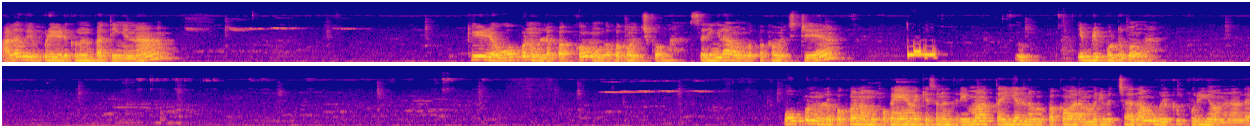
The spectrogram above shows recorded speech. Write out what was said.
அளவு எப்படி எடுக்கணும்னு பார்த்தீங்கன்னா கீழே ஓப்பன் உள்ள பக்கம் உங்கள் பக்கம் வச்சுக்கோங்க. சரிங்களா? உங்கள் பக்கம் வச்சுட்டு இப்படி போட்டுக்கோங்க. ஓப்பன் உள்ள பக்கம் நம்ம பக்கம் ஏன் வைக்க சொன்னேன் தெரியுமா? தையல் நம்ம பக்கம் வர மாதிரி வச்சாதான் உங்களுக்கு புரியும் அதனால்.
